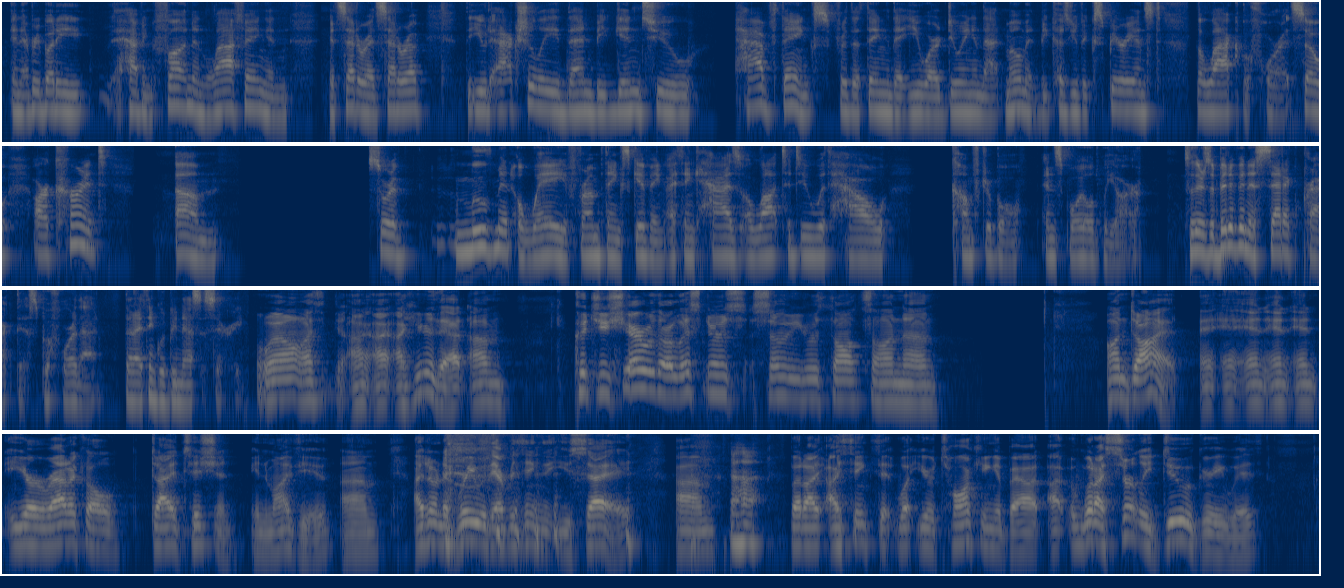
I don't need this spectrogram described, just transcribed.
and everybody having fun and laughing and et cetera, et cetera, that you'd actually then begin to have thanks for the thing that you are doing in that moment because you've experienced the lack before it. So our current um, sort of movement away from Thanksgiving, I think, has a lot to do with how comfortable and spoiled we are. So there's a bit of an ascetic practice before that that I think would be necessary. Well, I I, I hear that. Um, could you share with our listeners some of your thoughts on um, on diet and, and and and you're a radical dietitian in my view. Um, I don't agree with everything that you say. Um, uh-huh. But I, I think that what you're talking about, I, what I certainly do agree with,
